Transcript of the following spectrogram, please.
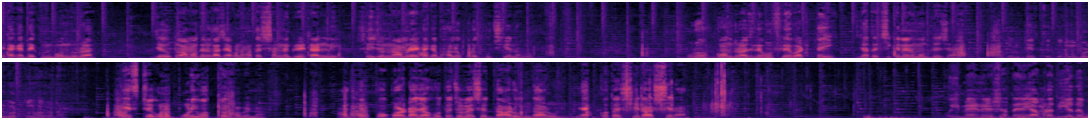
এটাকে দেখুন বন্ধুরা, যেহেতু আমাদের কাছে এখন হাতের সামনে গ্রেটার নেই, সেই জন্য আমরা এটাকে ভালো করে কুচিয়ে নেব। পুরো গন্ধরাজ লেবুর ফ্লেভারটাই যাতে চিকেনের মধ্যে যায়। জন্য টেস্টের তো কোনো পরিবর্তন হবে না। টেস্টে কোনো পরিবর্তন হবে না। আজকের পকোড়াটা যা হতে চলেছে, দারুণ দারুণ। এক কথায় সেরার সেরা। ওই ম্যারিনেটের সাথেই আমরা দিয়ে দেব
